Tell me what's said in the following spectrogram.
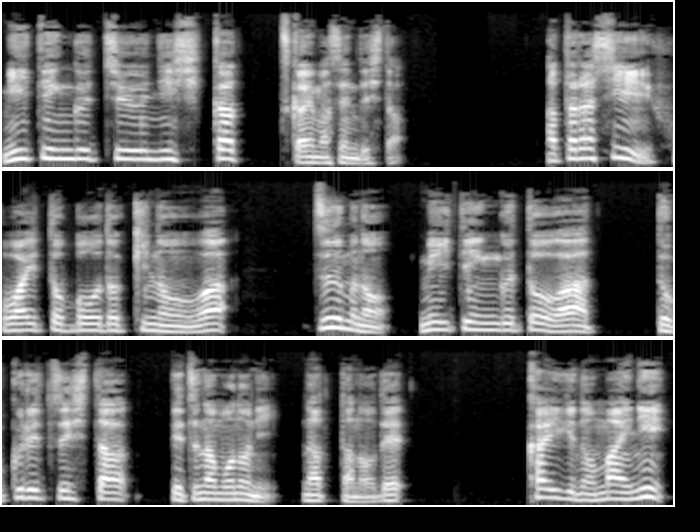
ミーティング中にしか使えませんでした。新しいホワイトボード機能は、 Zoomのミーティングとは独立した別なものになったので、会議の前に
